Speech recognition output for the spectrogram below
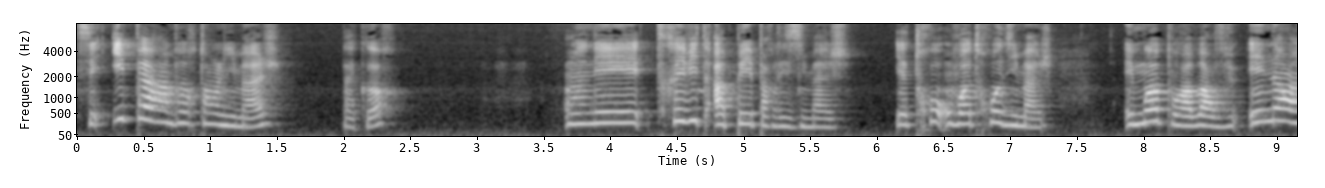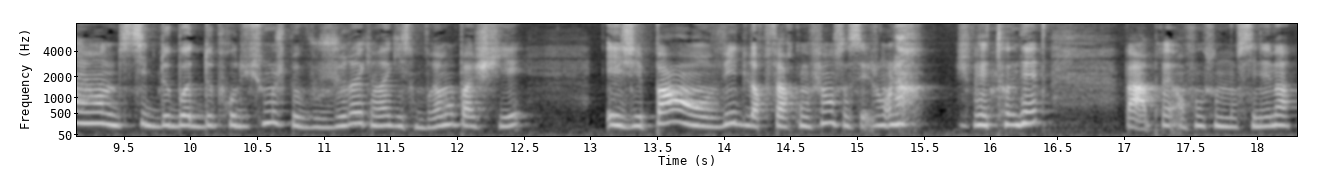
C'est hyper important l'image, d'accord On est très vite happé par les images. On voit trop d'images. Et moi, pour avoir vu énormément de sites de boîtes de production, je peux vous jurer qu'il y en a qui sont vraiment pas chiés. Et j'ai pas envie de leur faire confiance à ces gens-là. je vais être honnête. Enfin, après, en fonction de mon cinéma.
